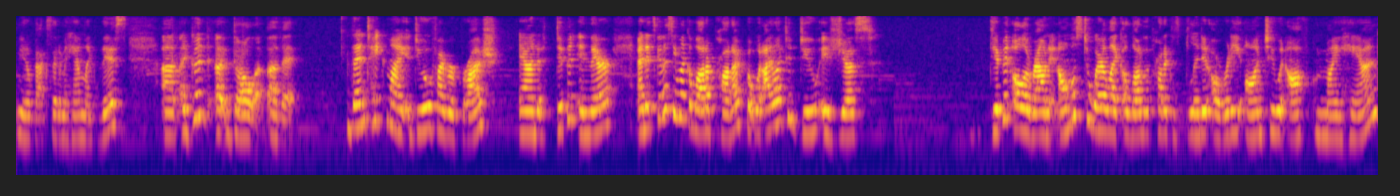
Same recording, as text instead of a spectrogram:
you know, backside of my hand like this. Um, a good uh, dollop of it. Then take my duo fiber brush and dip it in there. And it's going to seem like a lot of product, but what I like to do is just dip it all around and almost to where like a lot of the product is blended already onto and off my hand.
